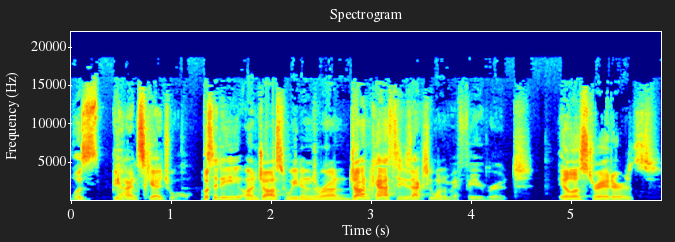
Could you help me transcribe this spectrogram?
was behind schedule. But City on Joss Whedon's run, John Cassaday is actually one of my favorite illustrators.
